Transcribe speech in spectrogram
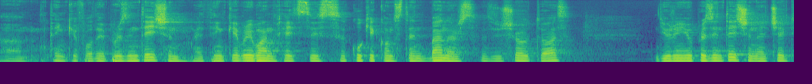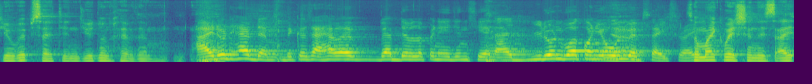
Um, Thank you for the presentation. I think everyone hates these cookie consent banners as you showed to us. During your presentation, I checked your website and you don't have them. I don't have them because I have a web development agency and I, you don't work on your own Yeah. websites, right? So my question is, I,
